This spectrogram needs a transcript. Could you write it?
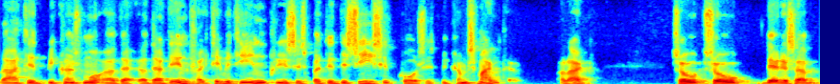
that it becomes more, uh, that, uh, that the infectivity increases, but the disease it causes becomes milder. All right. So, so there is a,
